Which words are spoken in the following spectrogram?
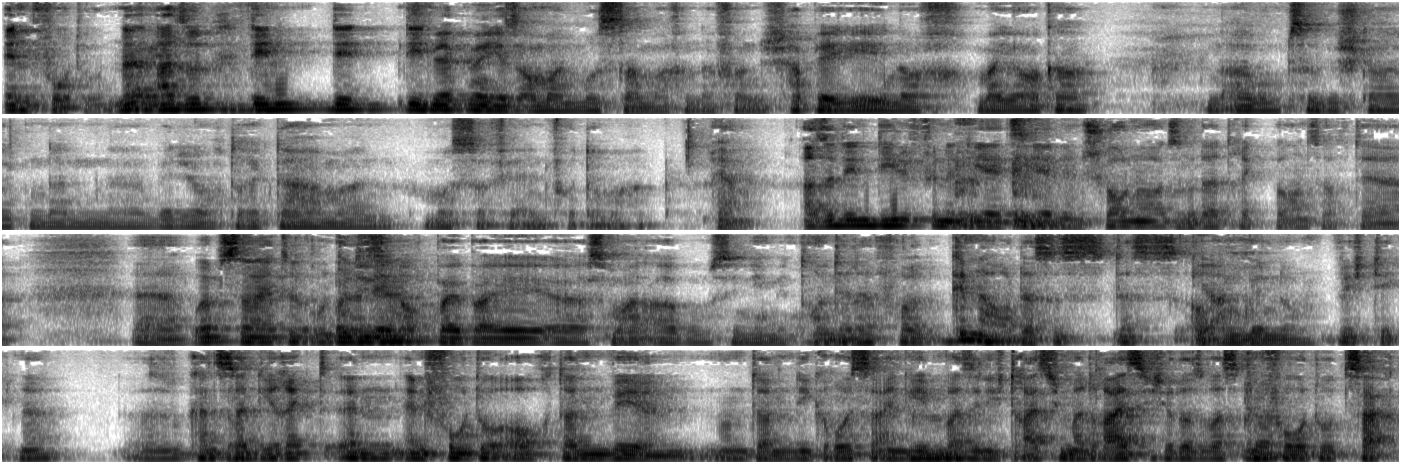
Endfoto. Ne? Also den, den, Ich den werde mir jetzt auch mal ein Muster machen davon. Ich habe ja eh noch Mallorca ein Album zu gestalten, dann äh, werde ich auch direkt da mal ein Muster für Endfoto machen. Ja, also den Deal findet ihr jetzt hier in den Show Notes oder direkt bei uns auf der äh, Webseite unter Und die der, sind auch bei, bei äh, Smart Albums sind die mit drin. unter der Folge. Genau, das ist das ist Die auch Anbindung. wichtig, ne? Also du kannst da direkt ein, ein Foto auch dann wählen und dann die Größe Mhm. eingeben, weiß ich nicht, 30 mal 30 oder sowas, ein Foto, zack,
